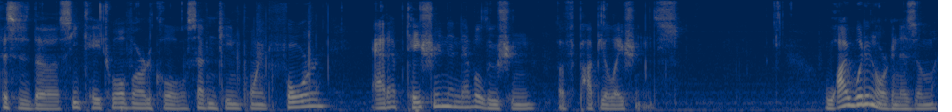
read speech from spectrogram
This is the CK12 article 17.4 Adaptation and Evolution of Populations. Why would an organism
